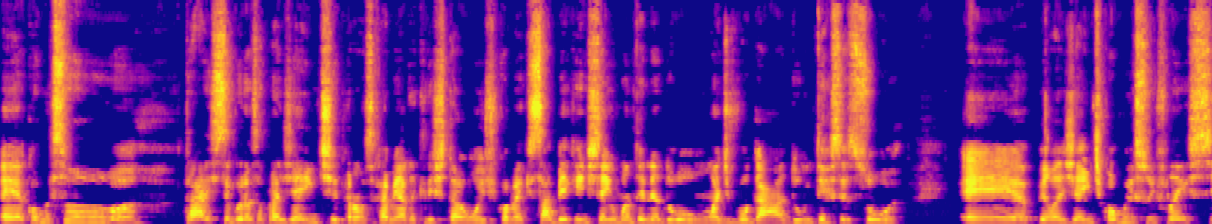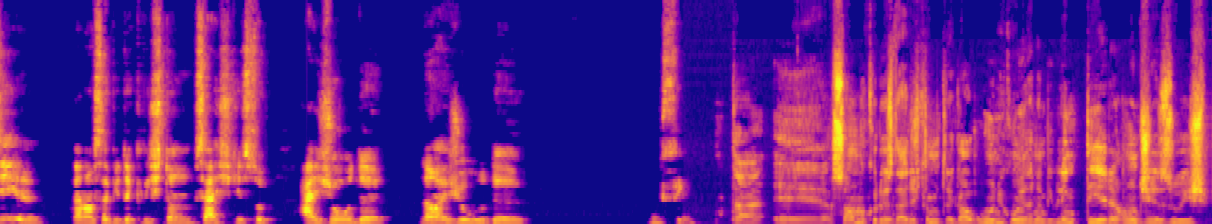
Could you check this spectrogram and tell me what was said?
É, como isso traz segurança pra gente, pra nossa caminhada cristã hoje? Como é que saber que a gente tem um mantenedor, um advogado, um intercessor é, pela gente? Como isso influencia na nossa vida cristã? Você acha que isso ajuda? Não ajuda? Enfim. Tá, é, só uma curiosidade que é muito legal. O único momento na Bíblia inteira onde Jesus,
